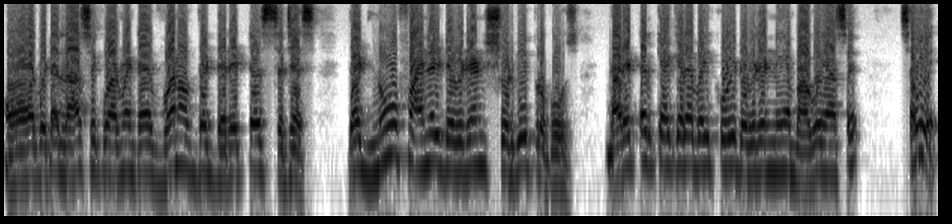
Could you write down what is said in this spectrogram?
और बेटा लास्ट रिक्वायरमेंट है one of the directors suggest that no final dividend should be propose director क्या कह रहा है भाई कोई डिविडेंड नहीं है भागो यहाँ से सही है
